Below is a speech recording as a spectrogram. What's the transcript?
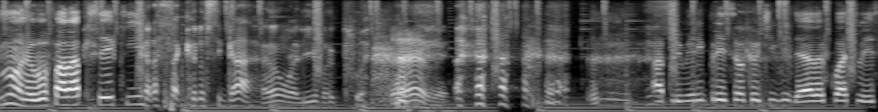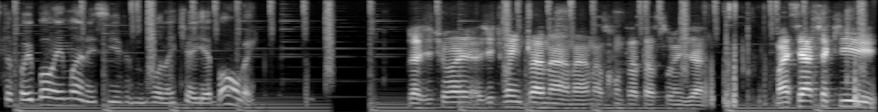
Mano, eu vou falar pra você que O cara sacando um cigarrão ali, mano. Pô. É, velho. a primeira impressão que eu tive dela com a Twista foi boa, hein, mano. Esse volante aí é bom, velho. A gente vai, a gente vai entrar na- na- nas contratações já. Mas você acha que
